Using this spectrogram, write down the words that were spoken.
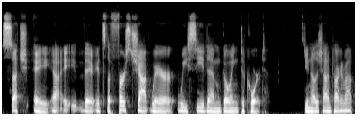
such a uh, there it's the first shot where we see them going to court do you know the shot i'm talking about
